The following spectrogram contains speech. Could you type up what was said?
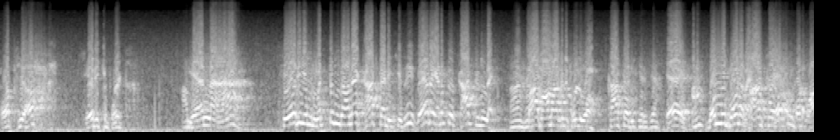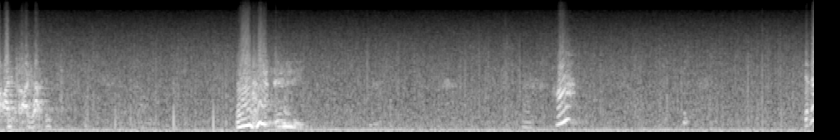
பாத்தியா? சேரிக்கு போயிட்டா. ஏன்னா சேரியில் மட்டும்தானே காத்தடிக்குது வேற இடத்துல காத்து இல்லை மாமா கிட்ட சொல்லுவோம். காத்தடிக்கிறதா? ஏய் பொம்மி போனவன் என்ன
